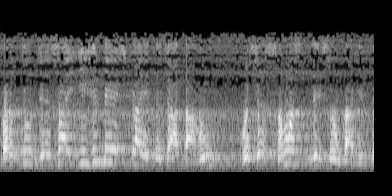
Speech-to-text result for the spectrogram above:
परंतु जैसा इस देश का हित चाहता हूँ, वैसे समस्त देशों का हित।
